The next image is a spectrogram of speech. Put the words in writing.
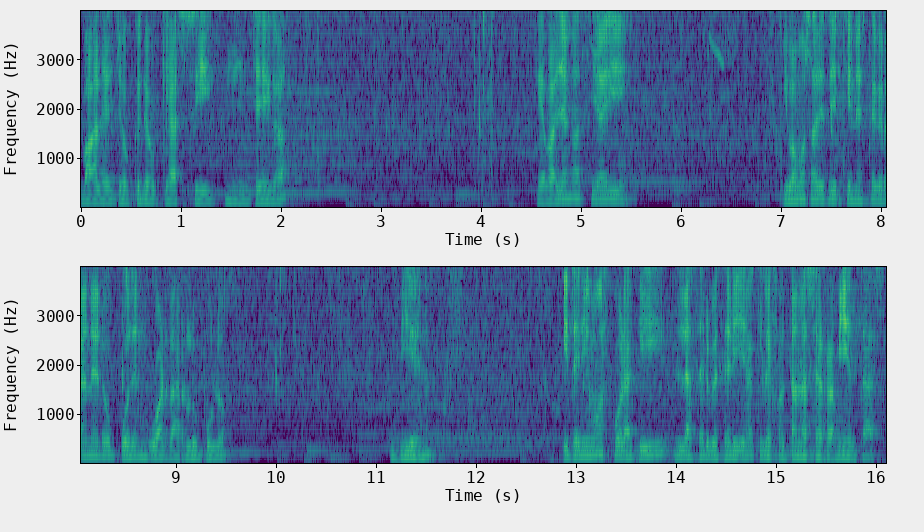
Vale, yo creo que así llega. Que vayan hacia ahí. Y vamos a decir que en este granero pueden guardar lúpulo. Bien. Y tenemos por aquí la cervecería que le faltan las herramientas.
